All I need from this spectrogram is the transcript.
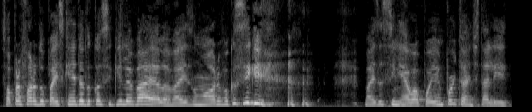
Só para fora do país que ainda não consegui levar ela, mas uma hora eu vou conseguir. mas assim, é, o apoio é importante, tá ali.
